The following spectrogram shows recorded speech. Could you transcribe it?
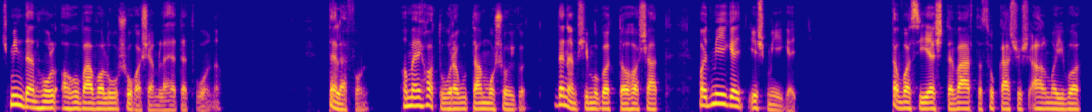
s mindenhol, ahová való sohasem lehetett volna. Telefon amely hat óra után mosolygott, de nem simogatta a hasát, majd még egy és még egy. Tavaszi este várt a szokásos álmaival,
